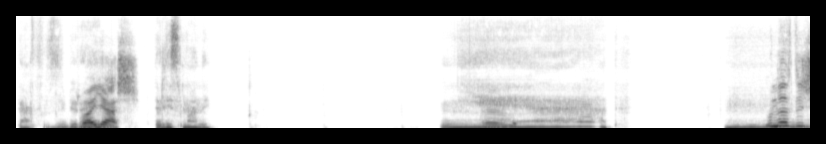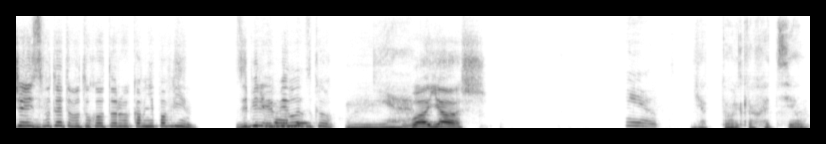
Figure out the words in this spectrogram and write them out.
Так, забираем Вояж. талисманы. Нет. У нас еще есть вот это вот, у которого камня павлин. Забери, let's go. Нет. Вояж. Нет. Я только хотел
